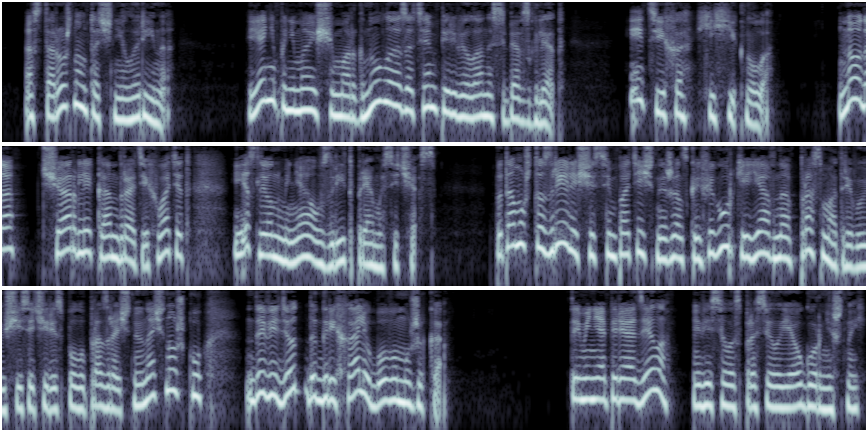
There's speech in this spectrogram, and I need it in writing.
— осторожно уточнила Рина. Я непонимающе моргнула, а затем перевела на себя взгляд. И тихо хихикнула. «Ну да, Чарли Кондратий хватит, если он меня узрит прямо сейчас. Потому что зрелище симпатичной женской фигурки, явно просматривающейся через полупрозрачную ночнушку, доведет до греха любого мужика. «Ты меня переодела?» — весело спросила я у горничной.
